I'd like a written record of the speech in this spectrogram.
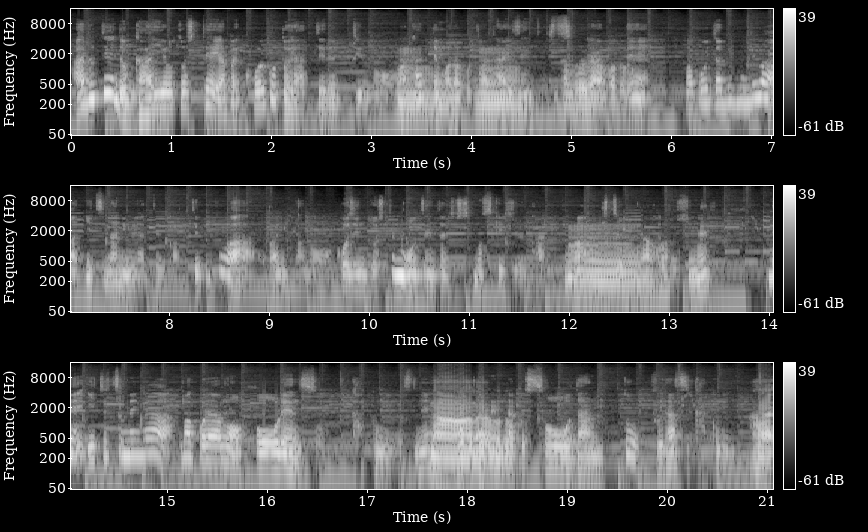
ある程度概要として、やっぱりこういうことをやってるっていうのを分かってもらうことは大前提必要であるのうんなで、まあこういった部分では、いつ何をやってるかっていうことは、やっぱり、あの、個人としても全体としてもスケジュール管理っていうのは必要になるほどですね。で、5つ目が、まあこれはもう、ほうれん草確認ですね。あーこと連なる絡相談とプラス確認は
